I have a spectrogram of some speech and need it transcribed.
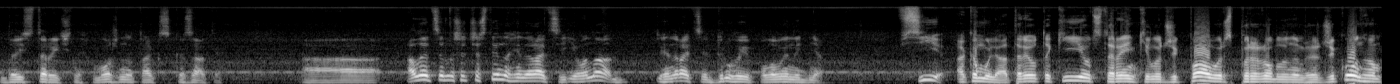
доісторичних, можна так сказати. А, але це лише частина генерації, і вона генерація другої половини дня. Всі акумулятори, отакі от старенькі Logic Power з переробленим G-Kong,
